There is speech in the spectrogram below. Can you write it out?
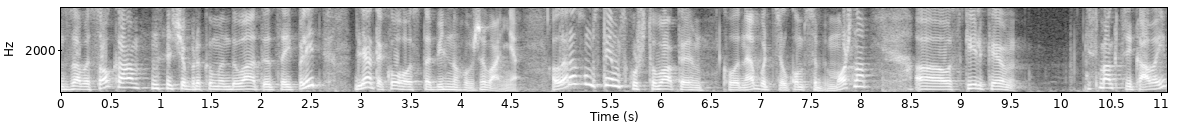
зависока, щоб рекомендувати цей плід для такого стабільного вживання. Але разом з тим скуштувати коли-небудь цілком собі можна, е, оскільки. Смак цікавий.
